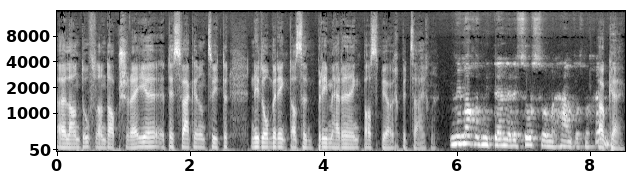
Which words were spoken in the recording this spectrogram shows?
äh, Land auf Land abschreien, deswegen und so weiter, nicht unbedingt als einen primären Engpass bei euch bezeichnen. Wir machen mit den Ressourcen, die wir haben, was wir können. Okay.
